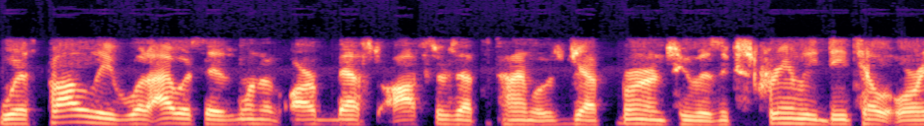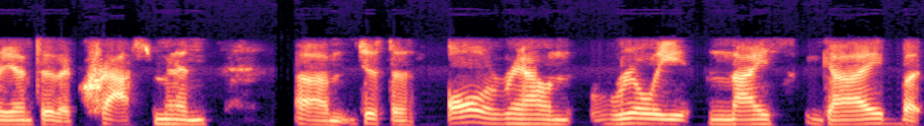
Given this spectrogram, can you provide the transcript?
with probably what I would say is one of our best officers at the time was Jeff Burns, who was extremely detail oriented, a craftsman, um, just a all around really nice guy, but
